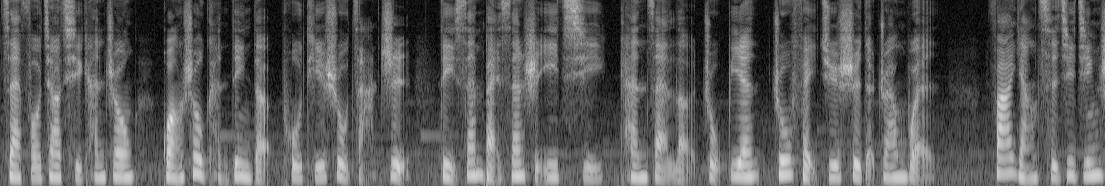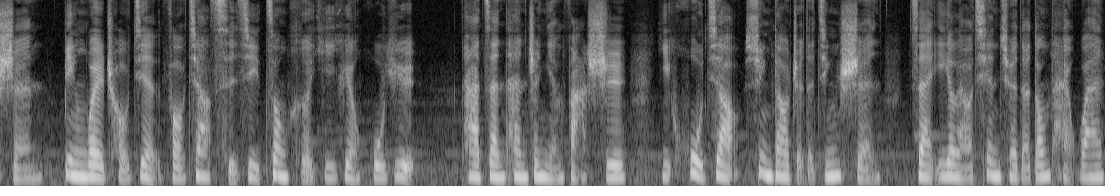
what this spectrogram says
在佛教期刊中广受肯定的《菩提树》杂志第三百三十一期刊载了主编朱斐居士的专文，发扬慈济精神，并为筹建佛教慈济综合医院呼吁。他赞叹证严法师以护教殉道者的精神，在医疗欠缺的东台湾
